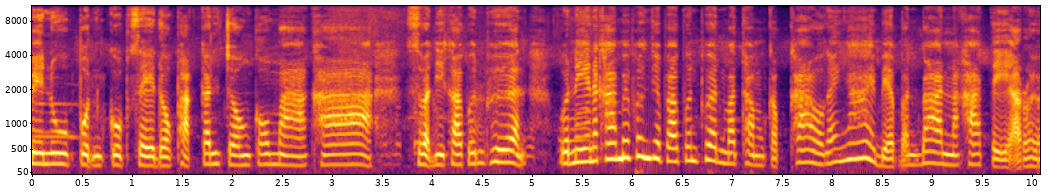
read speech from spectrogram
เมนูป่นกบใส่ดอกผักกันจองก็มาค่ะ สวัสดีค่ะเพื่อนๆ วันนี้นะคะแม่พึ่งจะพาเพื่อนๆ มาทำกับข้าวง่ายๆ แบบบ้านๆนะคะแต่อร่อย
